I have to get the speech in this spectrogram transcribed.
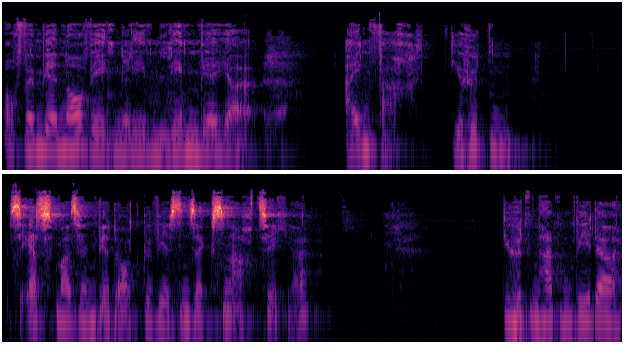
Auch wenn wir in Norwegen leben, leben wir ja einfach. Die Hütten, das erste Mal sind wir dort gewesen, 86, ja. Die Hütten hatten weder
